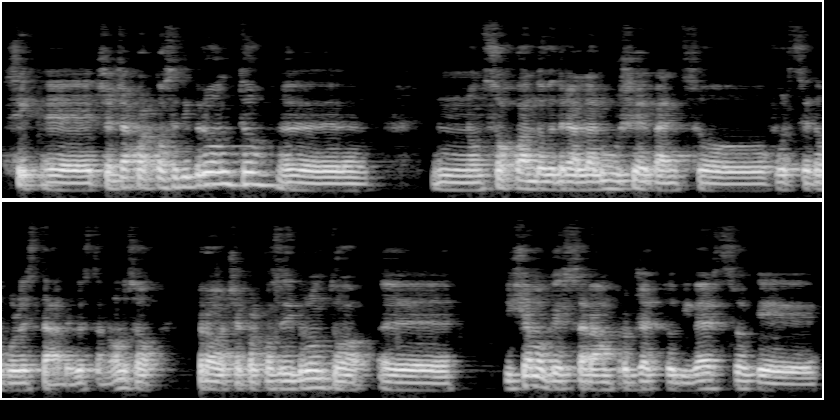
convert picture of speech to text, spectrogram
Sì, eh, c'è già qualcosa di pronto, eh, non so quando vedrà la luce, penso forse dopo l'estate, questo non lo so, però c'è qualcosa di pronto. Eh, diciamo che sarà un progetto diverso che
